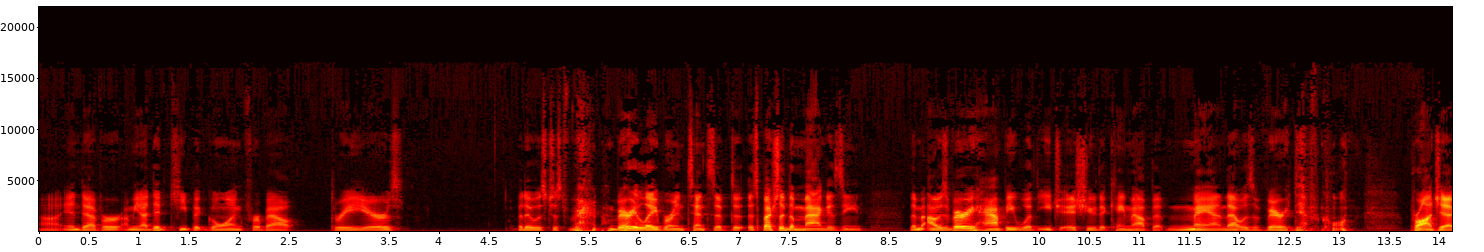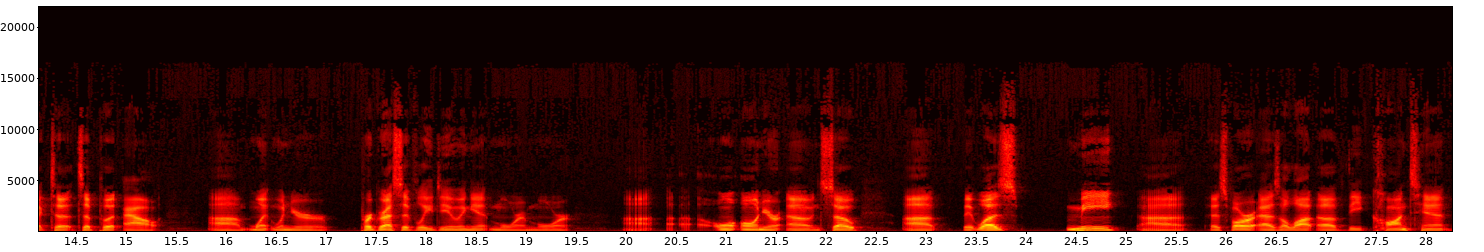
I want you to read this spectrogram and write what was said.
uh, endeavor. I mean, I did keep it going for about three years, but it was just very, very labor intensive, especially the magazine. I was very happy with each issue that came out, but man, that was a very difficult project to, to put out um, when, when you're progressively doing it more and more uh, on, on, your own. So uh, it was me uh, as far as a lot of the content,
